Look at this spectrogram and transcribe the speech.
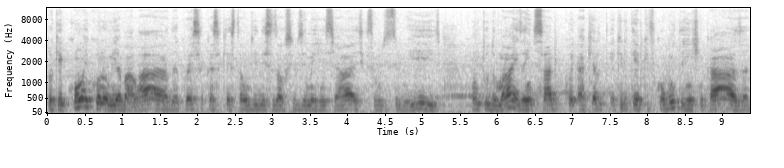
porque com a economia abalada, com essa, com essa questão de, desses auxílios emergenciais que são distribuídos, com tudo mais, a gente sabe que aquele, aquele tempo que ficou muita gente em casa,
